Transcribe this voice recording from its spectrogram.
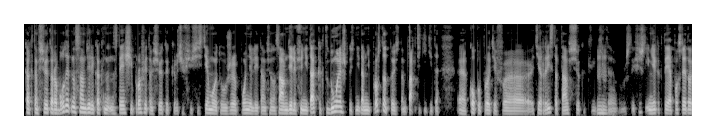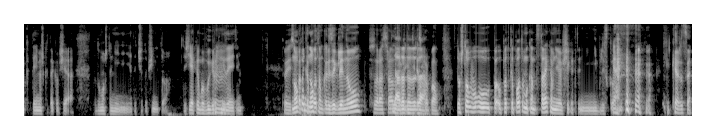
как там все это работает на самом деле, как на- настоящие профи там все это, короче, всю систему это уже поняли, и там все на самом деле все не так, как ты думаешь, то есть не там не просто, то есть там тактики какие-то, э, копы против э, террористов, там все какие-то простые фишки. И мне как-то, я после этого как-то немножко так вообще подумал, что не-не-не, это что-то вообще не то. То есть я как бы в играх не Мгм. за этим. То есть Но под пон- но- капотом, как заглянул, сразу, сразу Да, да, да, да, пропал. То, что у- у- по- под капотом у Counter-Strike мне вообще как-то не, не близко. Кажется,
